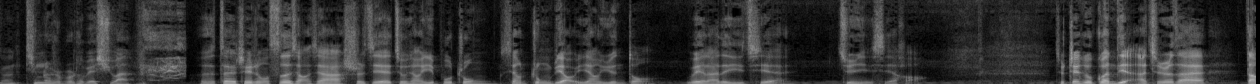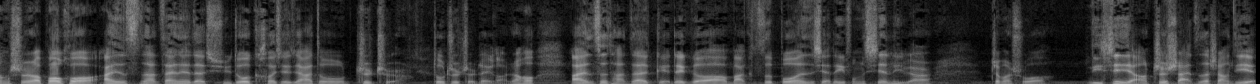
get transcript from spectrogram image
嗯，听着是不是特别悬？呃，在这种思想下，世界就像一部钟，像钟表一样运动，未来的一切均已写好。就这个观点啊，其实，在当时啊，包括爱因斯坦在内的许多科学家都支持，都支持这个。然后，爱因斯坦在给这个马克思·波恩写的一封信里边。这么说，你信仰掷骰子的上帝，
